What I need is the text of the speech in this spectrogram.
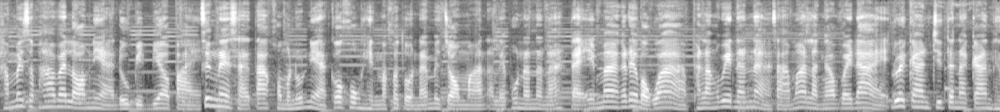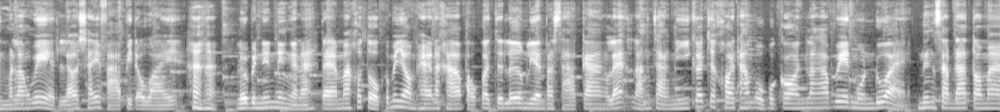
ทำให้สภาพแวดล้อมเนี่ยดูบิดเบี้ยวไป ซึ่งในสายตาของมนุษย์เนี่ยก็คงเห็นมาโคโตะนั้นเป็นจอมมารอะไรพวกนั้นนะนะ แต่เอมมาก็ได้บอกว่าพลังเวทนั้นน่ะสามารถระงับไว้ได้ ด้วยการจินตนาการถึงพลังเวท แล้วใช้ฝาปิดเอาไว้ลดเป็นนิดนึงอะนะแต่มาโคโตะก็ไม่ยอมแพ้นะครับเขาก็จะเริ่มเรียนภาษากลาง และหลังจากนี้ก็จะคอยทำอุปกรณระงับเวทมนต์ด้วย 1 สัปดาห์ต่อมา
